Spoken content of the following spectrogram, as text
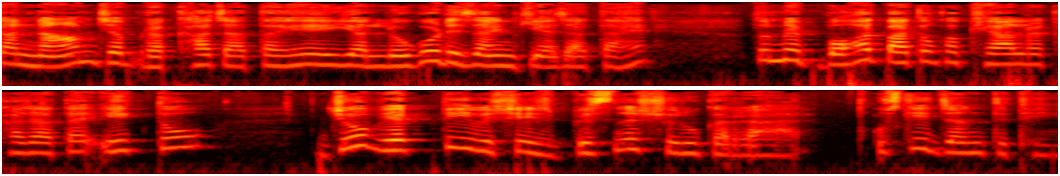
का नाम जब रखा जाता है या लोगो डिज़ाइन किया जाता है तो उनमें बहुत बातों का ख्याल रखा जाता है। एक तो जो व्यक्ति विशेष बिज़नेस शुरू कर रहा है, उसकी जन्म तिथि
